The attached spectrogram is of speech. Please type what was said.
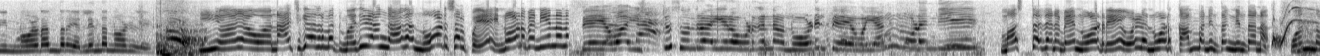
ನೀನ್ ನೋಡಂದ್ರ ಎಲ್ಲಿಂದ ನೋಡ್ಲಿ? ಅಯ್ಯೋ ನಾಚಿಕೆ ಆದ್ರೆ ಮತ್ತೆ ಮದುವೆ ಹಂಗ ಆಗ ನೋಡ್ ಸ್ವಲ್ಪ ಏ ನೋಡ್ಬೇ ನೀನು. ಬೇಯವ್ವ ಇಷ್ಟು ಸುಂದರವಾಗಿರೋ ಹುಡುಗನ್ ನಾವ್ ನೋಡಿಲ್ ಬೇಯವ್ವ ಹೆಂಗ್ ನೋಡಂದಿ? ಮಸ್ತ್ ಅದೇನ ಬೇ ನೋಡ್ರಿ ಒಳ್ಳೆ ನೋಡ್ ಕಂಬ ನಿಂತಂಗ್ ನಿಂತಾನ. ಒಂದ್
